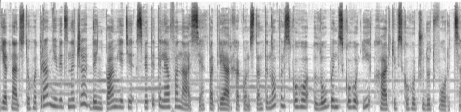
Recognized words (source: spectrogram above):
15 травня відзначають День пам'яті святителя Афанасія, патріарха Константинопольського, Лубенського і Харківського чудотворця.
